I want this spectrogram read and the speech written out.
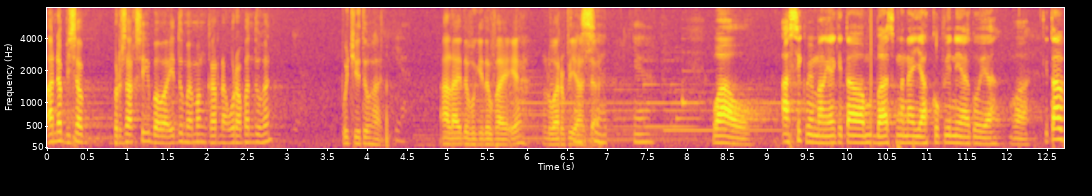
anda bisa bersaksi bahwa itu memang karena urapan Tuhan puji Tuhan ya. Allah itu begitu baik ya luar biasa ya. wow asik memang ya kita membahas mengenai Yakub ini aku ya. Wah, kita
